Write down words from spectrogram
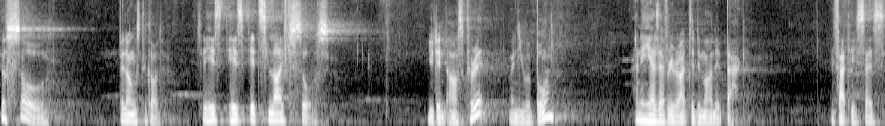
Your soul belongs to God. His, his, its life source. You didn't ask for it when you were born, and he has every right to demand it back. In fact, he says,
